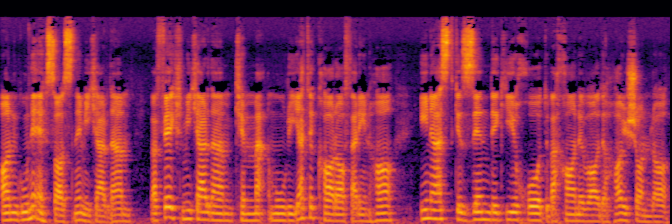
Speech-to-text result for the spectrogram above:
آنگونه احساس نمی کردم و فکر می کردم که مأموریت کارآفرین ها این است که زندگی خود و خانواده هایشان را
